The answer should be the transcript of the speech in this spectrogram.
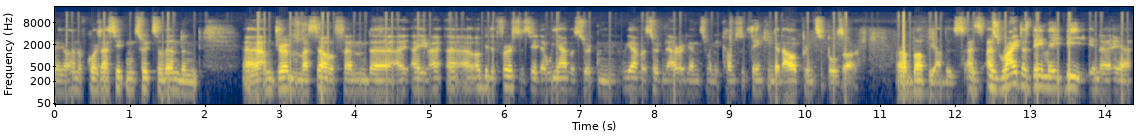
You know? And of course, I sit in Switzerland and uh, I'm German myself, and uh, I, I, I will be the first to say that we have a certain we have a certain arrogance when it comes to thinking that our principles are, are above the others, as as right as they may be in a, a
